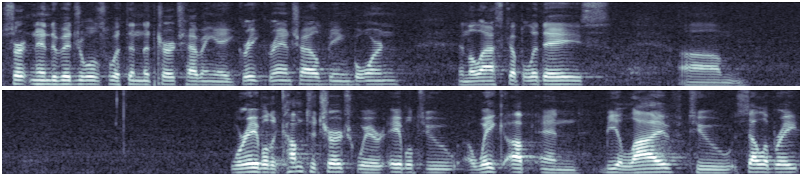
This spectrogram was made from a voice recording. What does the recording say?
certain individuals within the church having a great grandchild being born in the last couple of days. Um, we're able to come to church, we're able to wake up and be alive to celebrate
